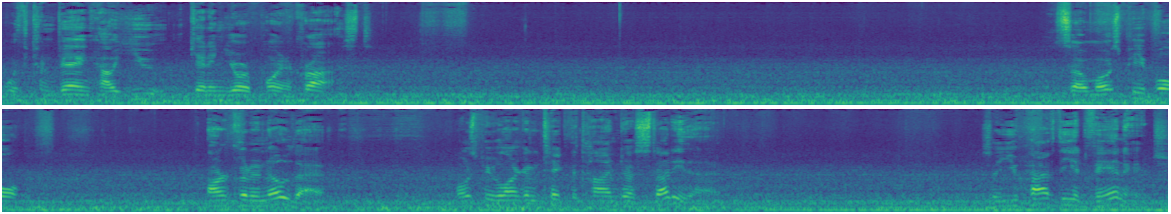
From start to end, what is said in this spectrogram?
with conveying how you getting your point across. So most people aren't going to know that. Most people aren't going to take the time to study that. So you have the advantage.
